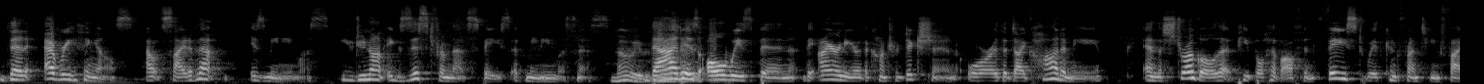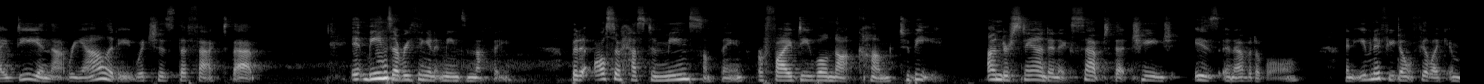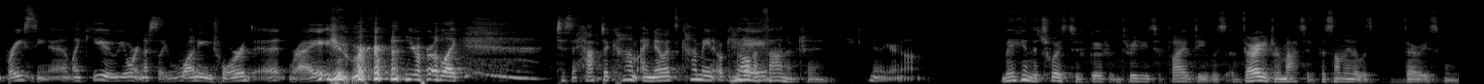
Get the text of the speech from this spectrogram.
Then everything else outside of that is meaningless. You do not exist from that space of meaninglessness. No, it That has always been the irony or the contradiction or the dichotomy and the struggle that people have often faced with confronting 5D in that reality, which is the fact that it means everything and it means nothing. But it also has to mean something or 5D will not come to be. Understand and accept that change is inevitable. And even if you don't feel like embracing it, like you, you weren't necessarily running towards it, right? You were, you were like, does it have to come? I know it's coming. Okay. Not a fan of change. No, you're not. Making the choice to go from 3D to 5D was very dramatic for something that was very small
